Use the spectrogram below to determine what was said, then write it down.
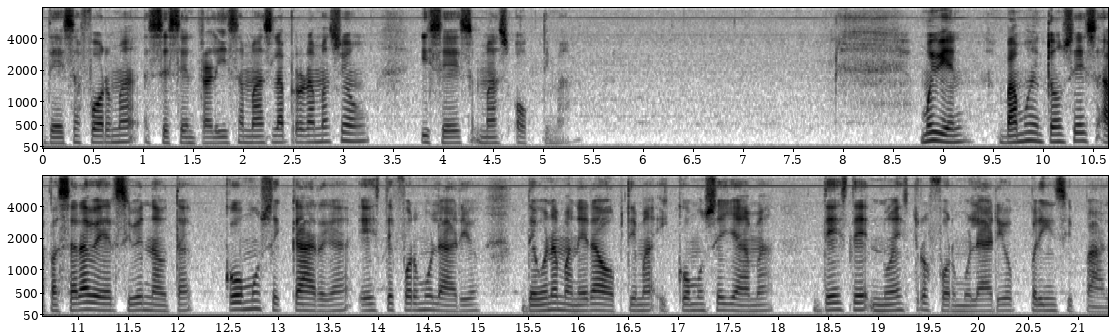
de esa forma se centraliza más la programación y se es más óptima muy bien vamos entonces a pasar a ver cibernauta cómo se carga este formulario de una manera óptima y cómo se llama desde nuestro formulario principal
